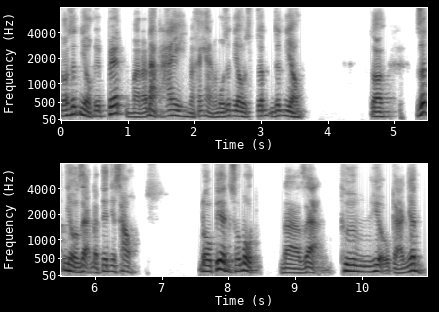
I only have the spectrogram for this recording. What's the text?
có rất nhiều cái page mà nó đặt hay mà khách hàng nó mua rất nhiều, rất rất nhiều rồi, rất nhiều dạng đặt tên như sau. Đầu tiên, số 1 là dạng thương hiệu cá nhân.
